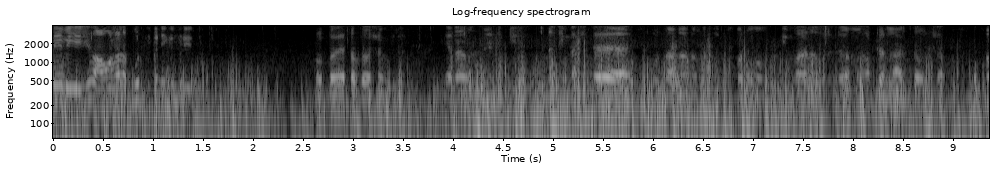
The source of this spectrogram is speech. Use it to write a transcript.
தேவையையும் அவங்களால பூர்த்தி பண்ணிக்க முடியுது. ரொம்பவே சந்தோஷம் சார். ஏன்னா வந்து இன்னைக்கு தனி மனித பொருளாதாரம் வந்து ரொம்ப ரொம்ப முக்கியமான ஒரு இது ஆஃப்டர் லாக்டவுனில் ஸோ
